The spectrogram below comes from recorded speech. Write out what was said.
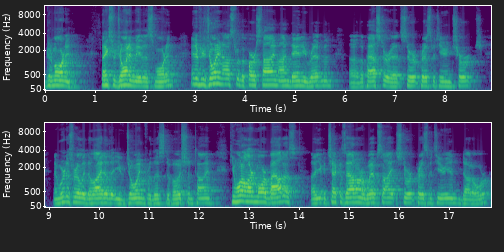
Good morning. Thanks for joining me this morning. And if you're joining us for the first time, I'm Danny Redmond, uh, the pastor at Stewart Presbyterian Church. And we're just really delighted that you've joined for this devotion time. If you want to learn more about us, uh, you can check us out on our website, stewartpresbyterian.org.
